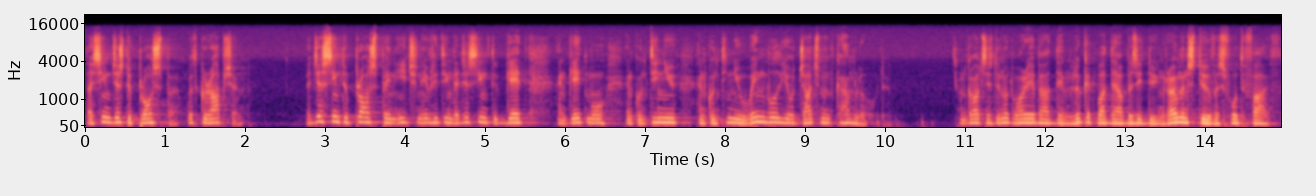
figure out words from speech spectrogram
they seem just to prosper with corruption. They just seem to prosper in each and everything. They just seem to get and get more and continue and continue. When will your judgment come, Lord? And God says, Do not worry about them. Look at what they are busy doing. Romans 2, verse 4 to 5.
